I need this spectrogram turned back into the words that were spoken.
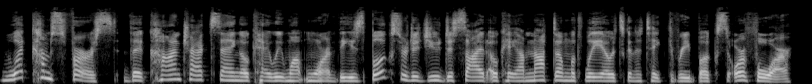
what comes first? The contract saying, okay, we want more of these books, or did you decide, okay, I'm not done with Leo. It's going to take three books or four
